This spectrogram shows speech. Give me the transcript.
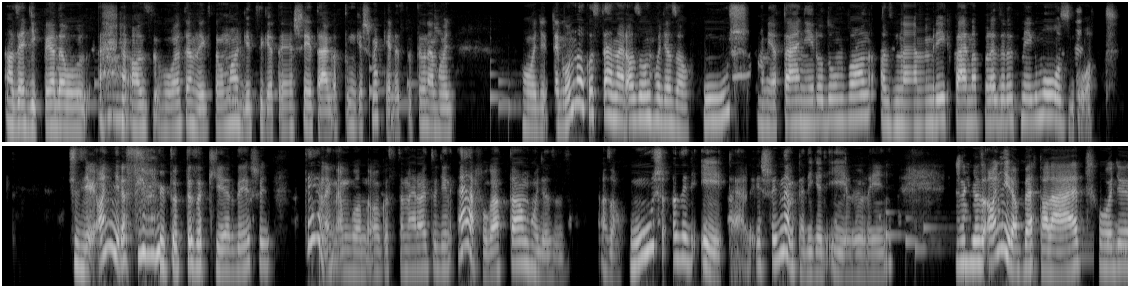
Az egyik például az volt, emlékszem, a Margit szigeten sétálgattunk, és megkérdezte tőlem, hogy, hogy te gondolkoztál már azon, hogy az a hús, ami a tányérodon van, az nemrég pár nappal ezelőtt még mozgott. És ez annyira szíven ütött ez a kérdés, hogy tényleg nem gondolkoztam már rajta, hogy én elfogadtam, hogy az az az a hús, az egy étel, és hogy nem pedig egy élőlény. És nekem ez annyira betalált, hogy,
